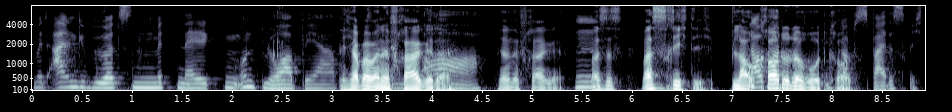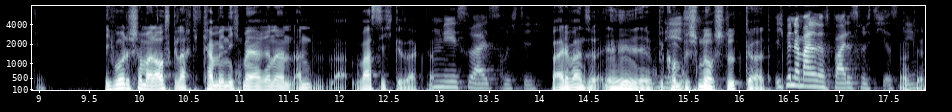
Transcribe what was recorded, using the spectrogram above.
mit allen Gewürzen, mit Nelken und Lorbeer. Ich habe aber eine Frage Ah. da. Ich habe eine Frage. Was, ist, was ist richtig? Blaukraut, oder Ich glaube, Rotkraut? es ist beides richtig. Ich wurde schon mal ausgelacht. Ich kann mir nicht mehr erinnern, an was ich gesagt habe. Nee, ist beides richtig. Beide waren so, äh, der bekommt Nee. bestimmt aus Stuttgart. Ich bin der Meinung, dass beides richtig ist. Nee. Okay.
